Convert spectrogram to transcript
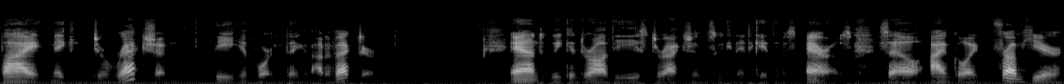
by making direction the important thing about a vector. And we can draw these directions, we can indicate them as arrows. So I'm going from here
